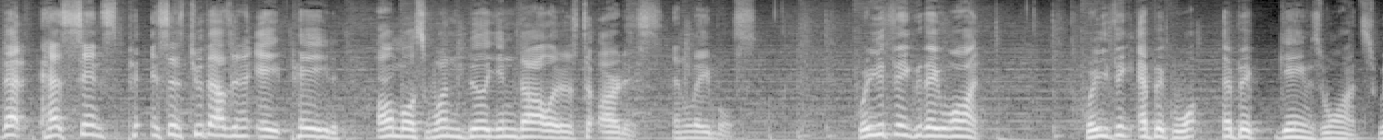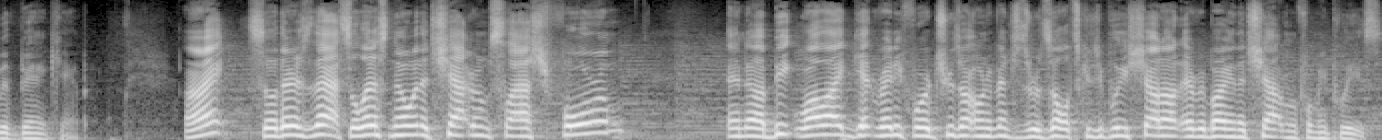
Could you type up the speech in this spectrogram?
that has since since 2008 paid almost one billion dollars to artists and labels. What do you think they want? What do you think Epic wa- Epic Games wants with Bandcamp? All right, so there's that. So let us know in the chat room slash forum. And uh, Beat, while I get ready for Choose Our Own Adventures results, could you please shout out everybody in the chat room for me, please?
